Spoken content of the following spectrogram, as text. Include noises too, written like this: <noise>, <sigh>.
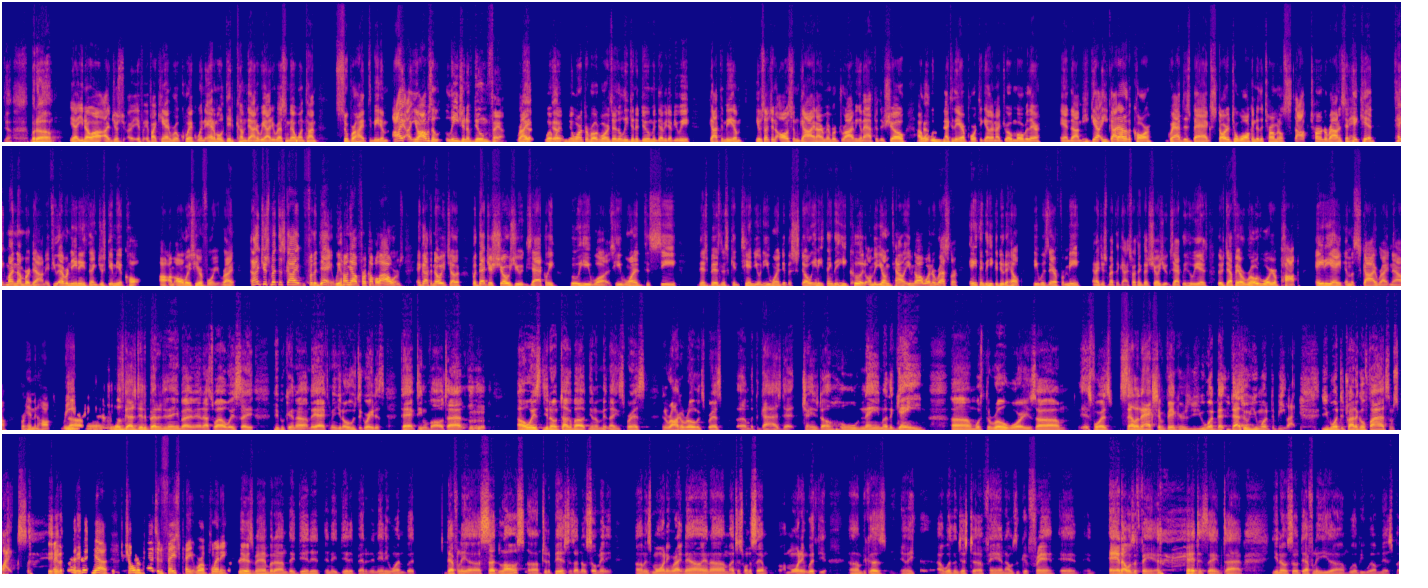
Yeah, but um, yeah, you know, uh, I just if if I can, real quick, when Animal did come down to reality wrestling that one time, super hyped to meet him. I, I you know, I was a Legion of Doom fan, right? Yeah, when, yeah. when, they weren't the Road Warriors, they're the Legion of Doom in WWE. Got to meet him. He was such an awesome guy, and I remember driving him after the show. I yeah. we went back to the airport together, and I drove him over there. And um, he got he got out of the car, grabbed his bag, started to walk into the terminal, stopped, turned around, and said, "Hey, kid, take my number down. If you ever need anything, just give me a call. Uh, I'm always here for you." Right? And I just met this guy for the day. We hung out for a couple hours and got to know each other. But that just shows you exactly who he was. He wanted to see this business continue and he wanted to bestow anything that he could on the young talent. Even though I wasn't a wrestler, anything that he could do to help, he was there for me. And I just met the guy. So I think that shows you exactly who he is. There's definitely a Road Warrior pop 88 in the sky right now for him and Hawk reuniting. No, those guys did it better than anybody, man. That's why I always say people can. Um, they ask me, you know, who's the greatest tag team of all time. <clears throat> I always, you know, talk about you know Midnight Express and Rock and Roll Express. Um, but the guys that changed the whole name of the game um, was the Road Warriors. Um, as far as selling action figures, you want that. That's who you want to be like. You want to try to go find some spikes. <laughs> <laughs> know <laughs> yeah, shoulder pads and face paint were a plenty. There's man, but um, they did it and they did it better than anyone. But definitely a sudden loss um, to the business. I know so many um, is mourning right now, and um, I just want to say I'm, I'm mourning with you um, because you know he, I wasn't just a fan; I was a good friend, and and and I was a fan <laughs> at the same time. You know, so definitely he uh, will be well missed. But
